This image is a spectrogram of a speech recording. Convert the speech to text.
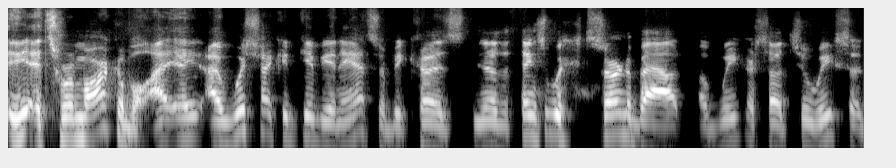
It's remarkable. I, I, I wish I could give you an answer because you know the things that we're concerned about a week or so, two weeks, so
